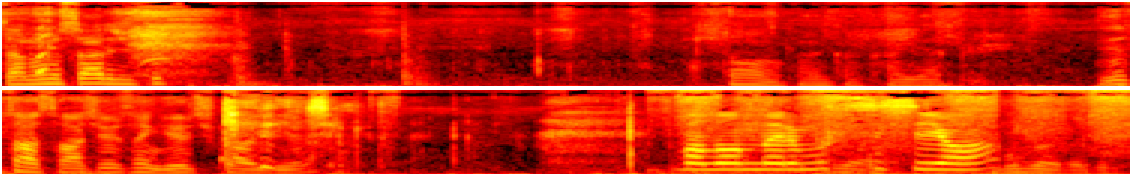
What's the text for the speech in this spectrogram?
Sen onu sadece tut. Tamam kanka kayar. Dedim sana sağa çevirsen geri çıkar diye. Balonlarımız şişiyor. Bu böyle dur.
